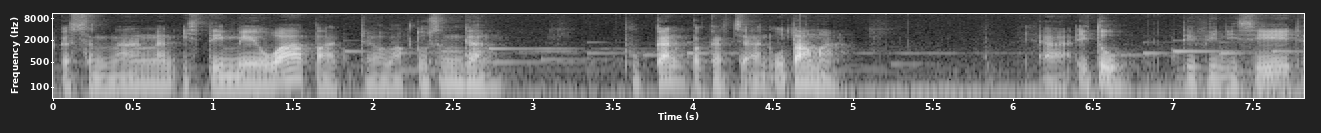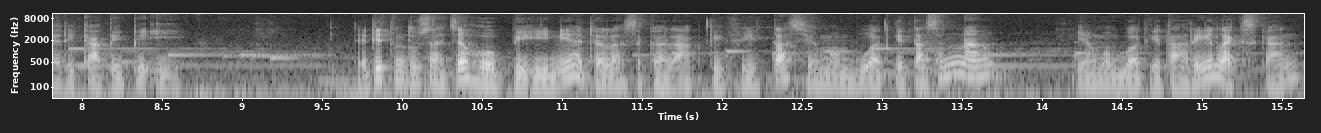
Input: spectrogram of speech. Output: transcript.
kesenangan istimewa pada waktu senggang, bukan pekerjaan utama. Ya, itu definisi dari KBBI. Jadi tentu saja hobi ini adalah segala aktivitas yang membuat kita senang yang membuat kita rileks kan?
